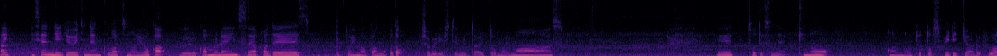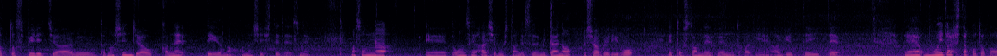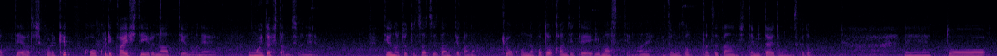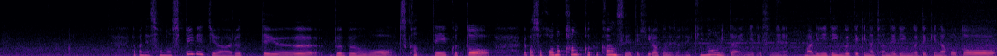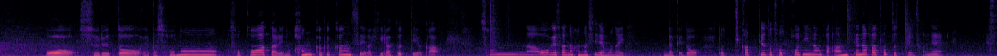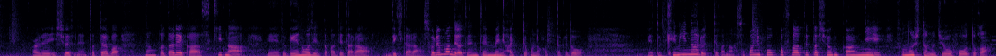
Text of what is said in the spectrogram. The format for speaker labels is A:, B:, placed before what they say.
A: はい、2021年9月の8日、ウェルカムレインさやかです。と今浮かんだことおしゃべりしてみたいと思います。えー、っとですね、昨日あのちょっとスピリチュアル、ふわっとスピリチュアル楽しんじゃおうかねっていうような話しててですね、まあ、そんなえー、っと音声配信もしたんですみたいなおしゃべりをえっとスタンド FM とかに上げていて。で思い出したことがあって私これ結構繰り返しているなっていうのをね思い出したんですよね。っていうのをちょっと雑談っていうかな今日こんなことを感じていますっていうのはねいつも雑談してみたいと思うんですけど。えー、っとやっぱねそのスピリチュアルっていう部分を使っていくとやっぱそこの感覚感性って開くんですよね。昨日みたいにですね、まあ、リーディング的なチャネリング的なことをするとやっぱそのそこあたりの感覚感性が開くっていうかそんな大げさな話でもないんだけどどっちかっていうとそこになんかアンテナが立つっていうんですかね。あれ一緒ですね。例えばなんか誰か好きな、えーと、芸能人とか出たらできたらそれまでは全然目に入ってこなかったけど、えーと、気になるっていうかなそこにフォーカス当てた瞬間にその人の情報とか、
